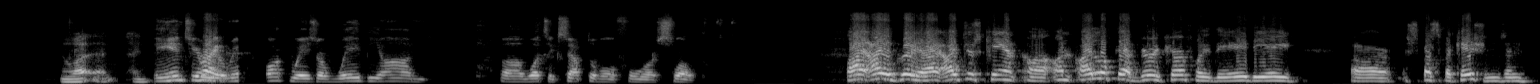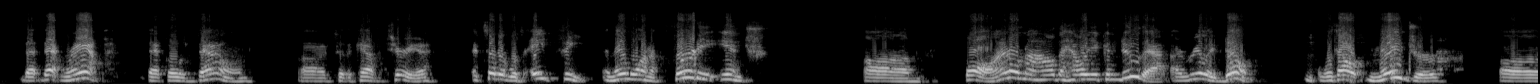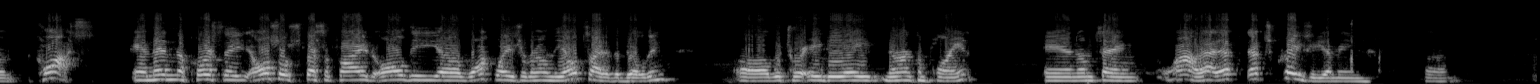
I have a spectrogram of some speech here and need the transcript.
the lo- I- the interior Right. ramp walkways are way beyond uh, what's acceptable for slope. I, I agree. I, I just can't, uh, un, I looked at very carefully the ADA, uh, specifications and that, that ramp that goes down, uh, to the cafeteria, it said it was eight feet and they want a 30 inch, um, wall. I don't know how the hell you can do that. I really don't without major, uh, costs. And then, of course, they also specified all the uh, walkways around the outside of the building, uh, which were ADA non-compliant. And I'm saying, wow, that, that that's crazy. I mean, uh,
